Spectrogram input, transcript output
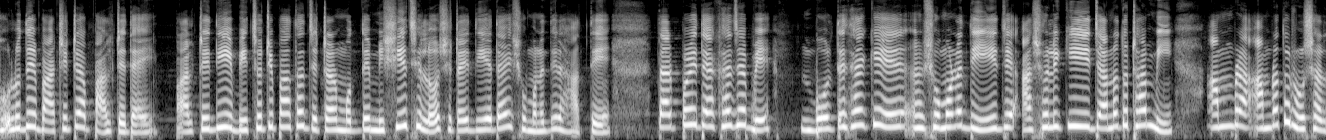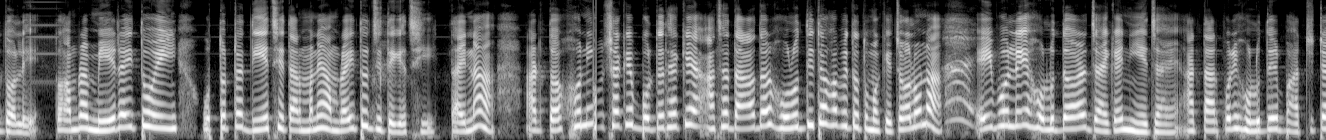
হলুদের বাটিটা পাল্টে দেয়। পাল্টে দিয়ে বেচটি পাতা যেটার মধ্যে মিশিয়েছিল সেটাই দিয়ে দেয় সুমনিদির হাতে। তারপরে দেখা যাবে বলতে থাকে সুমনাদি, যে আসলে কি জানো তো ঠাম্মি? আমরা আমরা তো রোষার দলে। তো আমরা মেয়েরাই তো এই উত্তরটা দিয়েছি, তার মানে আমরাই তো জিতে গেছি, তাই না? আর তখনই রোষাকে বলতে থাকে আচ্ছা দাঁড়া দাঁড় হলুদ দিতে হবে তো তোমাকে, চলো না। এই বলে হলুদ দেওয়ার জায়গায় নিয়ে যায়। আর তারপরে হলুদের বাটিটা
